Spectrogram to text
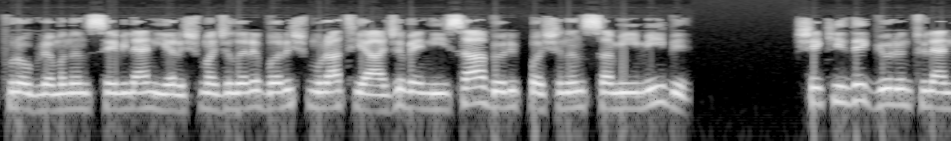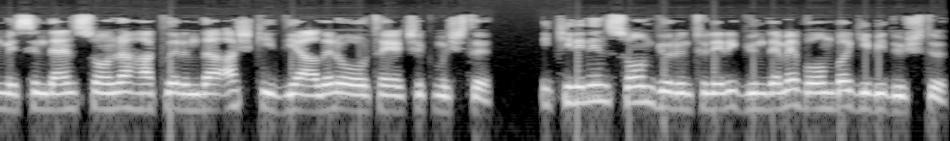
programının sevilen yarışmacıları Barış Murat Yağcı ve Nisa Bölükbaşı'nın samimi bir şekilde görüntülenmesinden sonra haklarında aşk iddiaları ortaya çıkmıştı. İkilinin son görüntüleri gündeme bomba gibi düştü.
